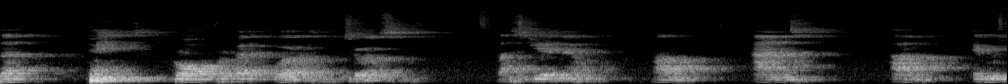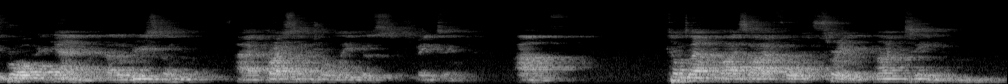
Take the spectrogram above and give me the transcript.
that Pete brought prophetic word to us last year now, um, and um, it was brought again at a recent uh, Christ Central Leaders meeting. Um, comes out of Isaiah 43 19.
